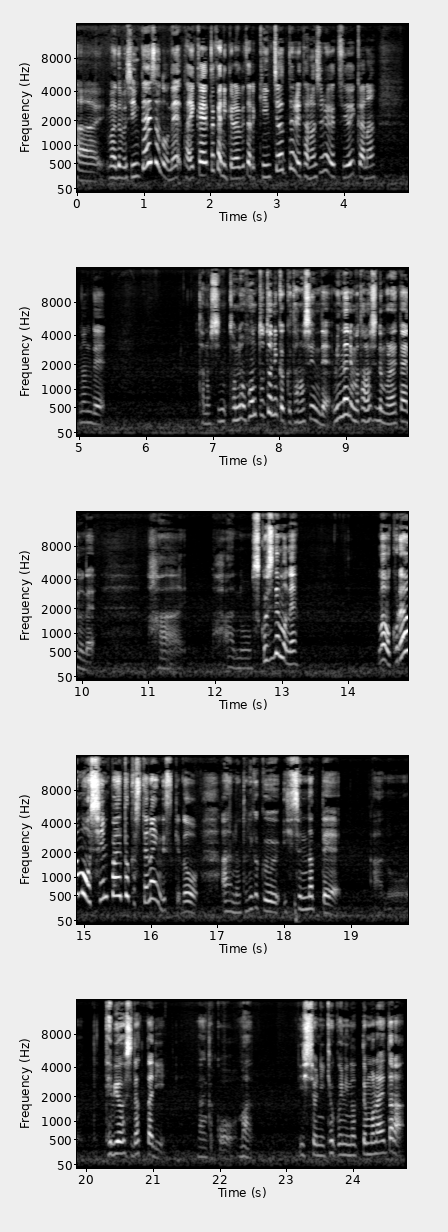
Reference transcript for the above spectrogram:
はい。まあでも新体操のね、大会とかに比べたら緊張っていうより楽しみが強いかな。なんで、楽しん、とに、本当とにかく楽しんで、みんなにも楽しんでもらいたいので、はい。あの、少しでもね、まあこれはもう心配とかしてないんですけど、あの、とにかく一緒になって、あの、手拍子だったり、なんかこう、まあ、一緒に曲に乗ってもらえたら、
